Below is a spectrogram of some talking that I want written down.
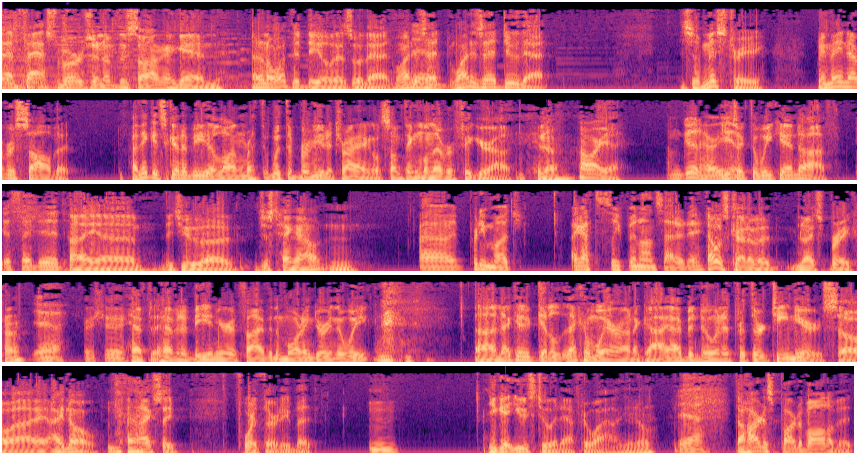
that fast version of the song again. I don't know what the deal is with that. Why does Yeah. that, why does that do that? It's a mystery. We may never solve it. I think it's going to be along with, with the Bermuda Triangle, something we'll never figure out, you know? How are you? I'm good. How are You you? took the weekend off. yes, I did. I, uh, did you, uh, just hang out and Uh, pretty much. I got to sleep in on Saturday. that was kind of a nice break, huh? Yeah, for sure. have to having to be in here at five in the morning during the week. Uh, that can get a, that can wear on a guy. I've been doing it for 13 years, so uh, I, I know. Uh, Actually, 4:30, but Mm. you get used to it after a while. You know, Yeah. the hardest part of all of it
